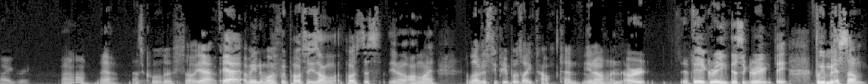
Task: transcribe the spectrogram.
I agree. I don't know. Yeah, that's cool. So yeah, yeah. I mean, once we post these on, post this, you know, online. I'd love to see people's like top ten, you know, and or if they agree, disagree. They if we miss some,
